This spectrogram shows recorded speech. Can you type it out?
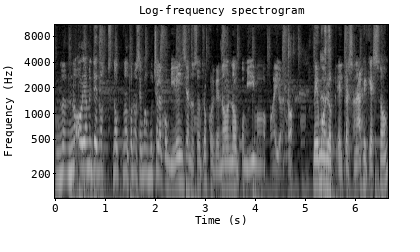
no, obviamente no, no, conocemos mucho la convivencia nosotros porque no, no convivimos con ellos, ¿no? Vemos lo, el personaje que son,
